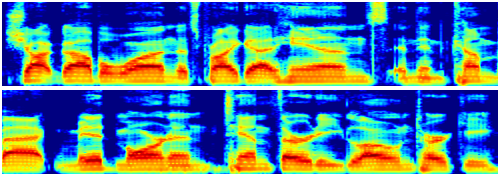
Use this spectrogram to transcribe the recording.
Shock gobble one that's probably got hens, and then come back mid morning, ten thirty, lone turkey,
